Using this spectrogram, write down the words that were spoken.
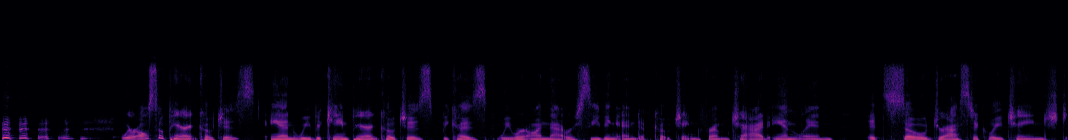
We're also parent coaches, and we became parent coaches because we were on that receiving end of coaching from Chad and Lynn. It so drastically changed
